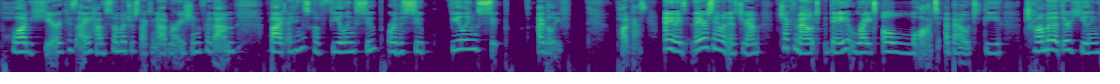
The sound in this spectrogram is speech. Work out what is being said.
plug here because I have so much respect and admiration for them. But I think it's called Feeling Soup or the Soup Feeling Soup, I believe podcast. Anyways, they are Sam on Instagram. Check them out. They write a lot about the trauma that they're healing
